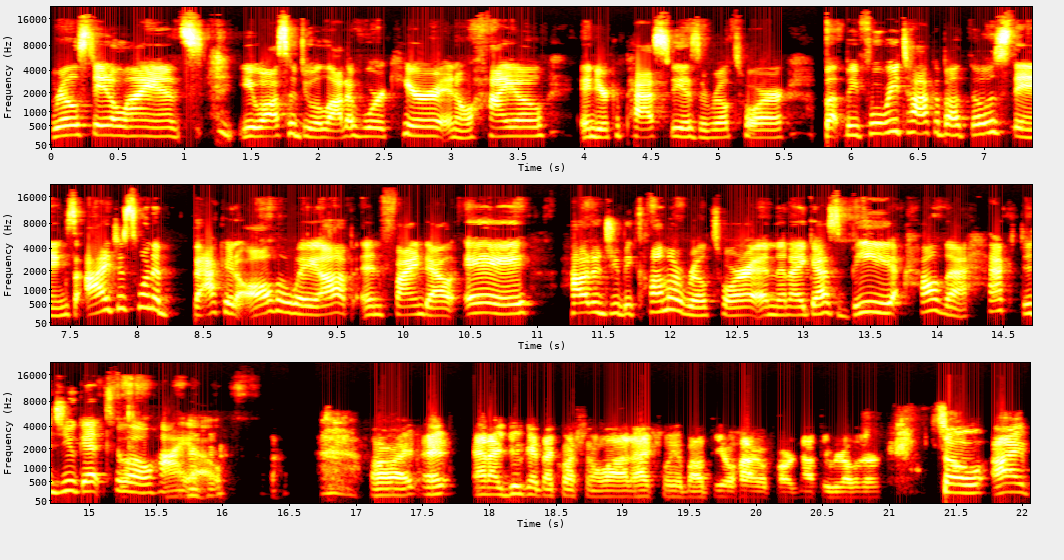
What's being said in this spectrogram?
Real Estate Alliance. You also do a lot of work here in Ohio in your capacity as a realtor. But before we talk about those things, I just want to back it all the way up and find out A, how did you become a realtor? And then I guess B, how the heck did you get to Ohio? All right, and, and, I do get that question a lot, actually, about the Ohio part, not the realtor. So I've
